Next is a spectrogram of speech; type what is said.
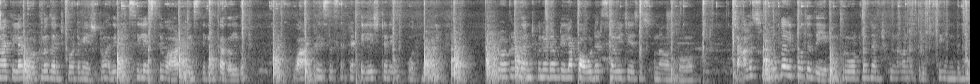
నాకు ఇలా రోట్లో దంచుకోవటం ఇష్టం. అదే మిక్సీలో వేస్తే వాటర్ వేస్తే కానీ కదలదు. వాటర్ వేసేసరికి టేస్ట్ అనేది పోతుంది. రోట్లో దంచుకునేటప్పుడు ఇలా పౌడర్స్ అవి చేసేసుకున్నాం అనుకో చాలా సులువుగా అయిపోతుంది. మనకు రోట్లో దంచుకున్నామన్న తృప్తి ఉంటుంది.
